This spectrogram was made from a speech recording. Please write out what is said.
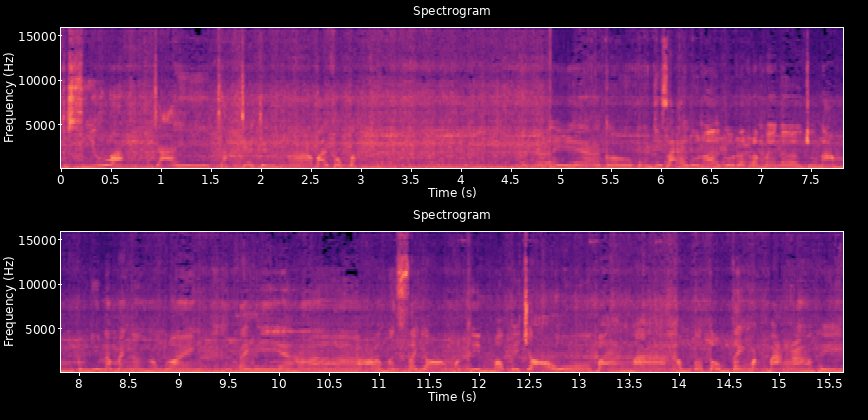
Chút xíu à chạy chắc chở chừng à, vài phút à. Thì à, cô cũng chia sẻ, cô nói cô rất là mang ơn chú năm cũng như là mang ơn hồng loan. Tại vì hả, ở mình sài gòn mà kiếm một cái chỗ bán mà không có tốn tiền mặt bằng á thì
